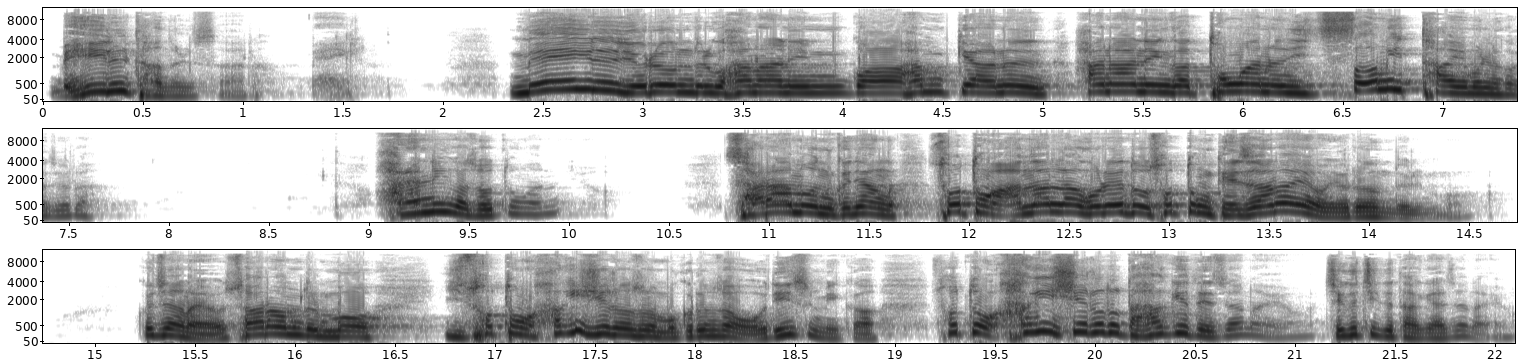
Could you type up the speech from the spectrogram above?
매일 단을 쌓아라. 매일. 매일 여러분들과 하나님과 함께하는 하나님과 통하는 이 서밋 타임을 가져라. 하나님과 소통하는 사람은 그냥 소통 안 하려고 그래도 소통 되잖아요, 여러분들 뭐. 그잖아요. 사람들 뭐, 이 소통 하기 싫어서 뭐 그런 사람 어디 있습니까? 소통 하기 싫어도 다 하게 되잖아요. 지긋지긋하게 하잖아요.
